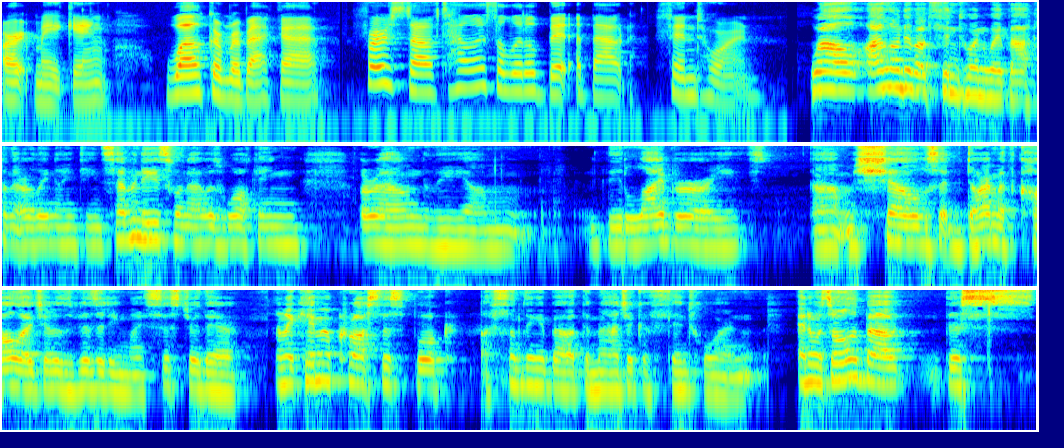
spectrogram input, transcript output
art making. Welcome, Rebecca. First off, tell us a little bit about Findhorn. Well, I learned about Findhorn way back in the early 1970s when I was walking around the um, the library um, shelves at Dartmouth College. I was visiting my sister there, and I came across this book, uh, something about the magic of Findhorn, and it was all about this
